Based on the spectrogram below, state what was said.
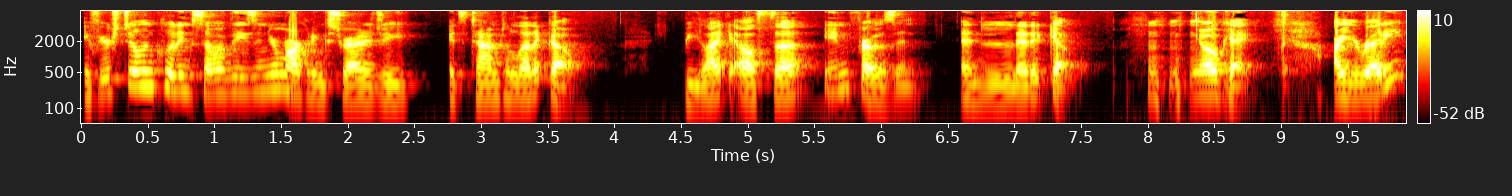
If you're still including some of these in your marketing strategy, it's time to let it go. Be like Elsa in Frozen and let it go. okay, are you ready?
